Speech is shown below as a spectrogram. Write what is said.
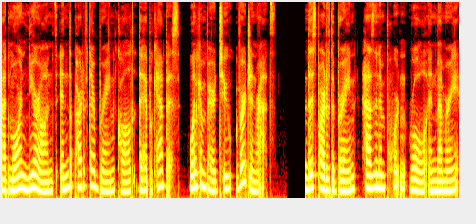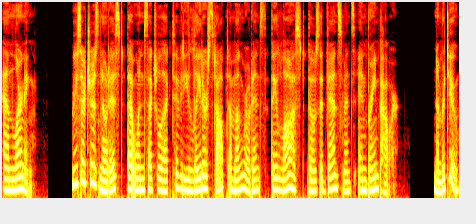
had more neurons in the part of their brain called the hippocampus when compared to virgin rats. This part of the brain has an important role in memory and learning. Researchers noticed that when sexual activity later stopped among rodents, they lost those advancements in brain power. Number two,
